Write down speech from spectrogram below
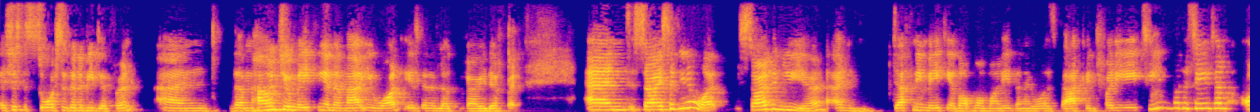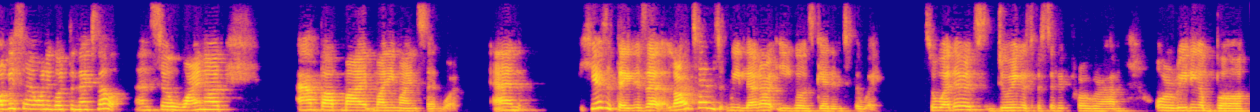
it's just the source is going to be different and the amount you're making and the amount you want is going to look very different and so i said you know what? Start of the new year i'm definitely making a lot more money than i was back in 2018 but at the same time obviously i want to go to the next level. And so why not amp up my money mindset work? And here's the thing is that a lot of times we let our egos get into the way. So whether it's doing a specific program or reading a book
